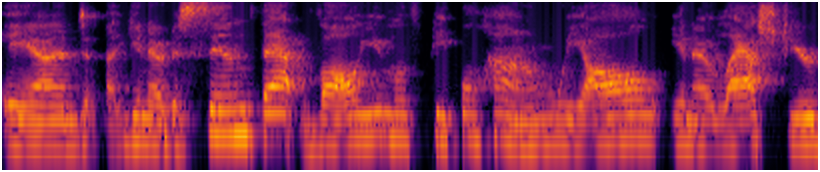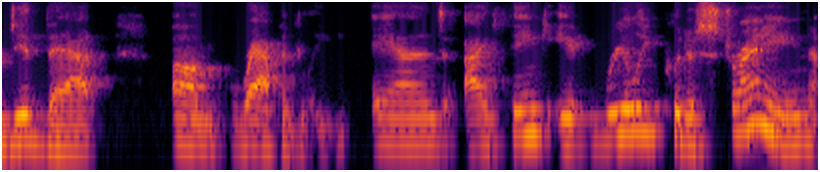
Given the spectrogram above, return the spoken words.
and uh, you know to send that volume of people home we all you know last year did that um, rapidly. And i think it really put a strain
